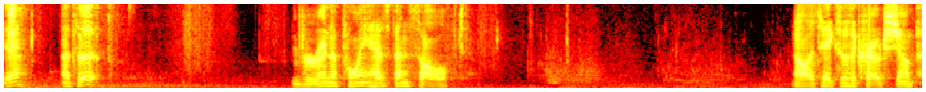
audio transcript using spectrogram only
Yeah, that's it. Varuna Point has been solved. And all it takes is a crouch jump.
